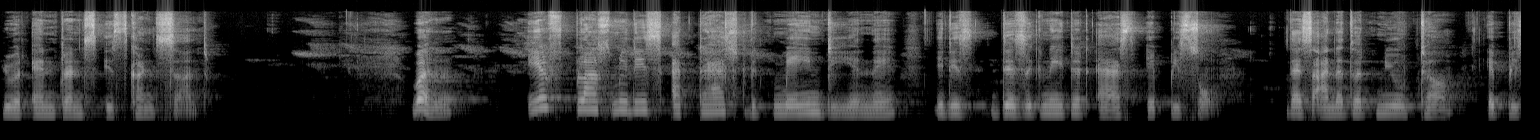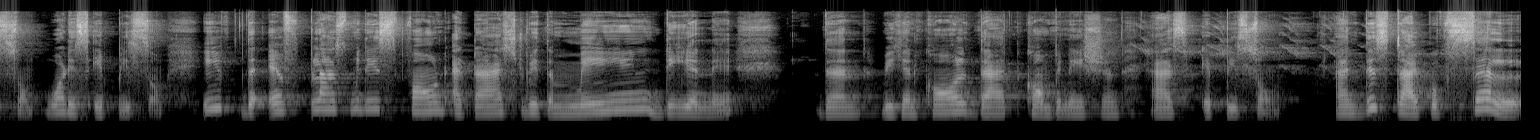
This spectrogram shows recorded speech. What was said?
your entrance is concerned. When F plasmid is attached with main DNA, it is designated as episome. That's another new term, episome. What is episome? If the F plasmid is found attached with the main DNA, then we can call that combination as episome. And this type of cell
